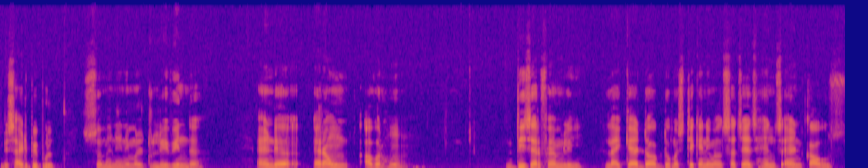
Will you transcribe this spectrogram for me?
Beside people so many animals to live in the and uh, around our home these are family like cat dog domestic animals such as hens and cows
